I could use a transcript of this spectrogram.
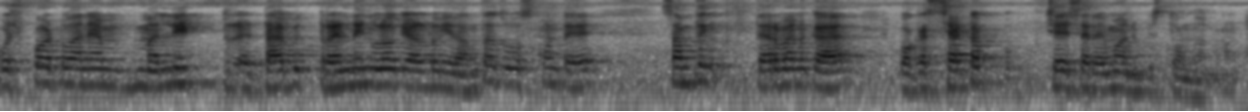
పుష్ప టూ అనే మళ్ళీ టాపిక్ ట్రెండింగ్లోకి వెళ్ళడం ఇదంతా చూసుకుంటే సంథింగ్ తెర వెనుక ఒక సెటప్ చేశారేమో అనిపిస్తుంది అనమాట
